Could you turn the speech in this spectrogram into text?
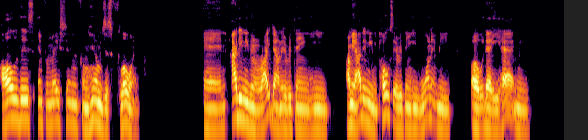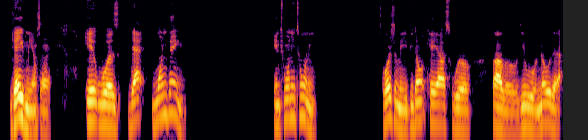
all of this information from him just flowing. And I didn't even write down everything he, I mean, I didn't even post everything he wanted me, oh, that he had me, gave me, I'm sorry. It was that one thing in 2020. Worship me. If you don't, chaos will follow. You will know that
